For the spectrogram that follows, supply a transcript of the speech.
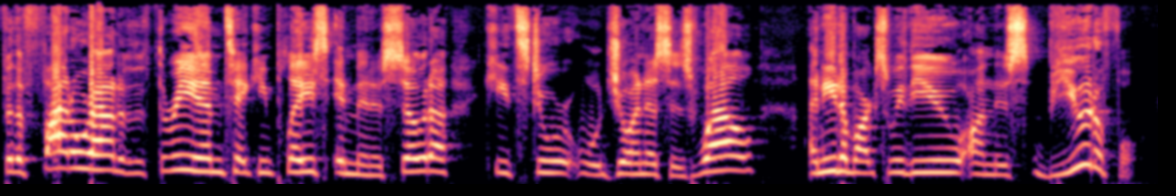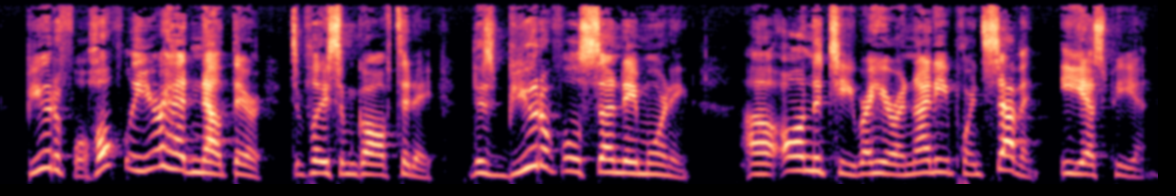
for the final round of the 3M taking place in Minnesota. Keith Stewart will join us as well. Anita Marks with you on this beautiful, beautiful. Hopefully, you're heading out there to play some golf today. This beautiful Sunday morning uh, on the tee right here on 98.7 ESPN.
